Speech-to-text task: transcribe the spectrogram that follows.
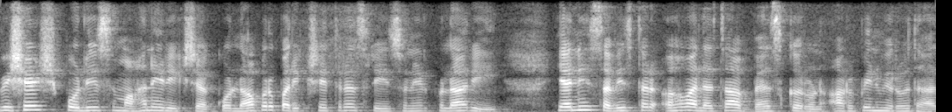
विशेष पोलीस महानिरीक्षक कोल्हापूर परिक्षेत्र श्री सुनील फुलारी यांनी सविस्तर अहवालाचा अभ्यास करून आरोपींविरोधात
